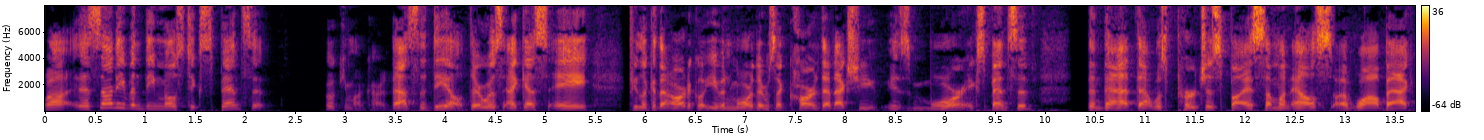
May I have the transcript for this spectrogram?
Well, it's not even the most expensive Pokemon card. That's the deal. There was, I guess, a. If you look at that article even more, there was a card that actually is more expensive than that that was purchased by someone else a while back.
